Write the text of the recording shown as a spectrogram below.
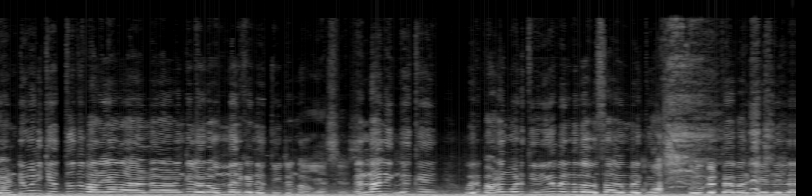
രണ്ടു മണിക്ക് എത്തുമെന്ന് പറയാനാണെങ്കിൽ ഒരു ഒന്നരക്ക് തന്നെ എത്തിയിട്ടുണ്ടാവും. യെസ് എന്നാൽ നിങ്ങൾക്ക് ഒരു പണം കൊണ്ട് തിരികെ വരുന്ന ദിവസം ആകുമ്പോഴേക്ക് ഗൂഗിൾ പേ വർക്ക് ചെയ്യുന്നില്ല.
